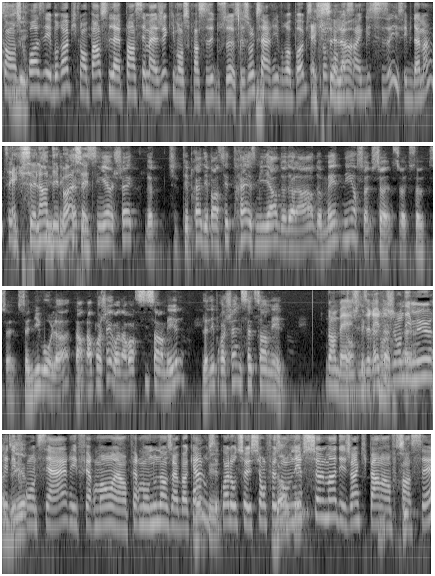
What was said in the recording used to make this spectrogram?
qu'on se croise les bras puis qu'on pense la pensée magique, qu'ils vont se franciser tout ça, c'est sûr que ça arrivera pas puis c'est sûr qu'on va s'angliciser, c'est évidemment, tu sais. Excellent débat. C'est signer un chèque de, tu es prêt à dépenser 13 milliards de dollars de maintenir ce, ce, ce, ce, ce niveau-là. L'an prochain, il va en avoir 600 000. L'année prochaine, 700 000. Bon, ben, je dirais, région des murs et des frontières et fermons, euh, enfermons-nous dans un bocal ou c'est quoi l'autre solution? Faisons venir seulement des gens qui parlent en français.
